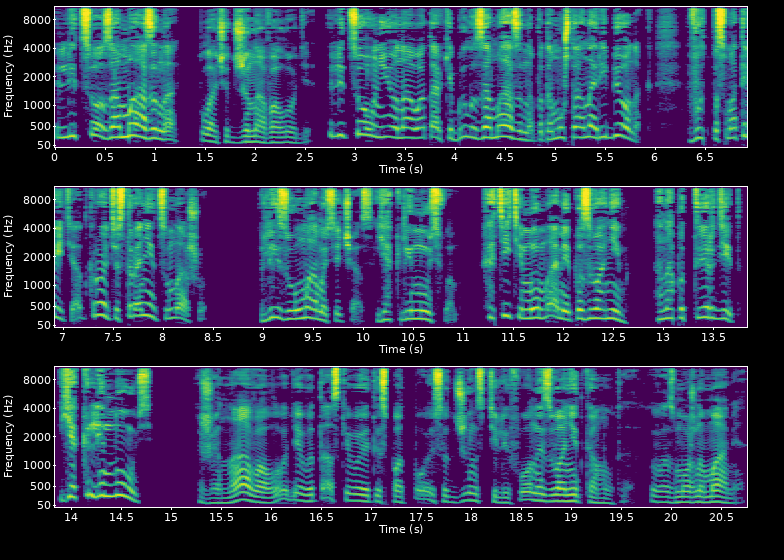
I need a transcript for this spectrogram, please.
«Лицо замазано!» — плачет жена Володи. «Лицо у нее на аватарке было замазано, потому что она ребенок. Вот, посмотрите, откройте страницу нашу. Лиза у мамы сейчас, я клянусь вам. Хотите, мы маме позвоним? Она подтвердит, я клянусь!» Жена Володя вытаскивает из-под пояса джинс телефон и звонит кому-то, возможно, маме.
